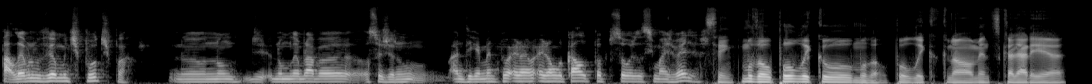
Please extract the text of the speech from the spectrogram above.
pá, lembro-me de ver muitos putos, pá. Não, não, não me lembrava, ou seja, não, antigamente era, era um local para pessoas assim mais velhas. Sim, mudou o público, mudou. O público que normalmente se calhar ia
